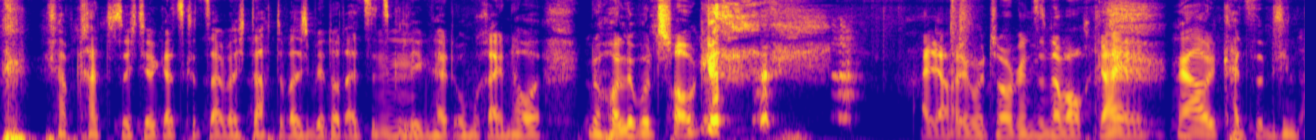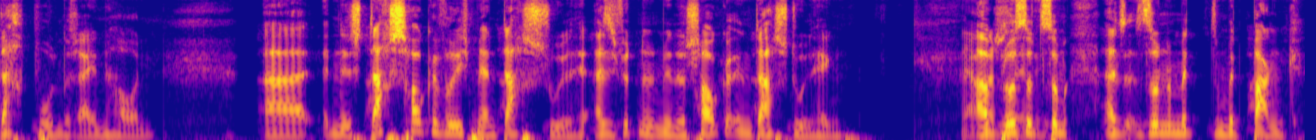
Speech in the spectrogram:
ich habe gerade, soll ich dir ganz kurz sagen, weil ich dachte, was ich mir dort als Sitzgelegenheit oben reinhaue, eine Hollywood-Schaukel. Alter, Hollywood-Schaukeln sind aber auch geil. Ja, und kannst du nicht in den Dachboden reinhauen. Äh, eine Dachschaukel würde ich mir einen Dachstuhl, also ich würde mir eine Schaukel in den Dachstuhl hängen. Ja, Aber bloß so zum, also so eine mit, so mit Bank.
